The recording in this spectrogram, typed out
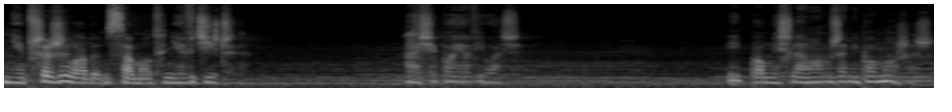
nie przeżyłabym samotnie w dziczy. Ale się pojawiłaś. I pomyślałam, że mi pomożesz.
